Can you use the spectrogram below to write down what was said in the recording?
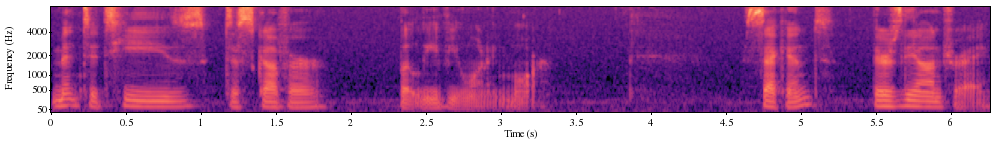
meant to tease, discover, but leave you wanting more. Second, there's the entree.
